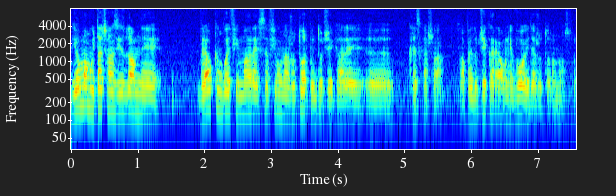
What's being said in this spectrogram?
eu m-am uitat și am zis, Doamne, vreau când voi fi mare să fiu un ajutor pentru cei care cresc așa, sau pentru cei care au nevoie de ajutorul nostru.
